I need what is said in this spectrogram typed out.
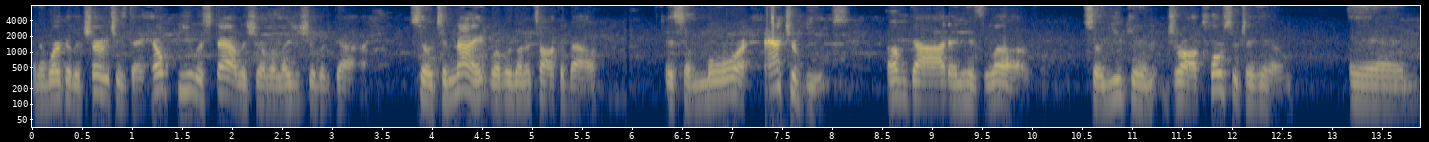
And the work of the church is to help you establish your relationship with God. So tonight, what we're going to talk about is some more attributes of God and his love so you can draw closer to him and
